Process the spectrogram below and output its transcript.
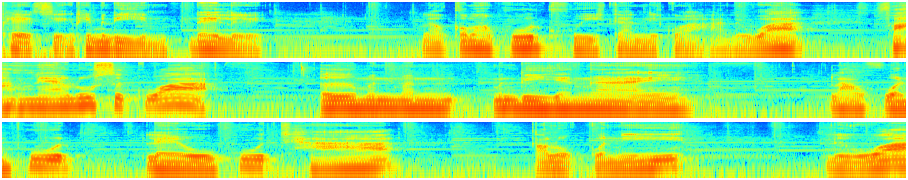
เพจเสียงที่ไม่ได้ยินได้เลย เราก็มาพูดคุยกันดีกว่า หรือว่าฟังแล้วรู้สึกว่า เออมันมันมันดียังไง เราควรพูดเร็วพูดช้า ตลกกว่านี้ หรือว่า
